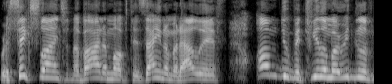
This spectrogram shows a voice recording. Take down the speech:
We're six lines from the bottom of Tezayin Amar Aleph. Amdu of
